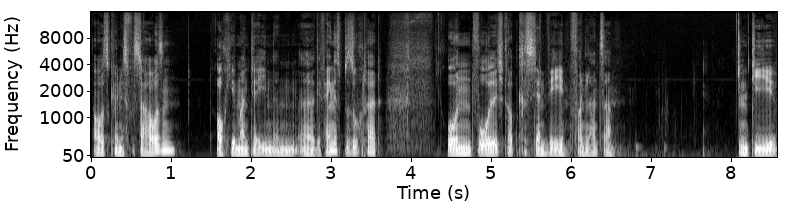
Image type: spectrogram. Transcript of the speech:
aus Königs Wusterhausen, auch jemand, der ihn im äh, Gefängnis besucht hat. Und wohl, ich glaube, Christian W. von Lanza. Die,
